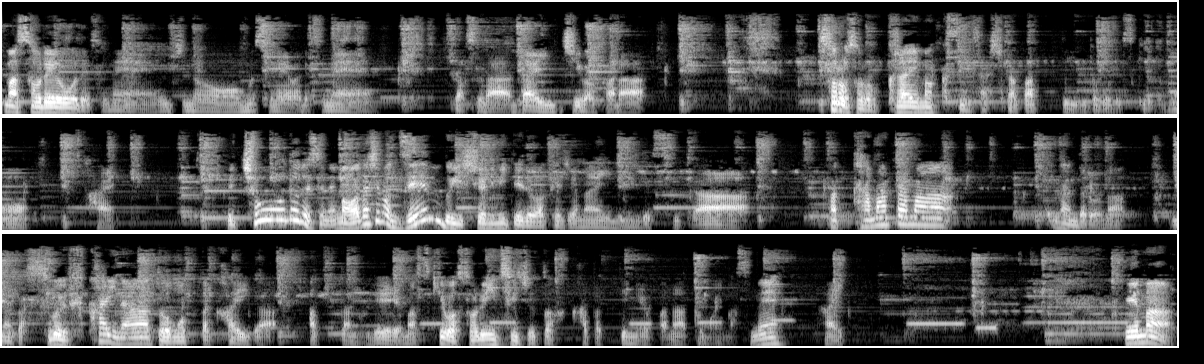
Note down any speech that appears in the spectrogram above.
まあ、それをですね、うちの娘はですね、ひたすら第1話から、そろそろクライマックスに差し掛かっているところですけども、はい。でちょうどですね、まあ私も全部一緒に見てるわけじゃないんですが、まあ、たまたま、なんだろうな、なんかすごい深いなと思った回があったので、まあ今日はそれについてちょっと語ってみようかなと思いますね。はい。で、まあ、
